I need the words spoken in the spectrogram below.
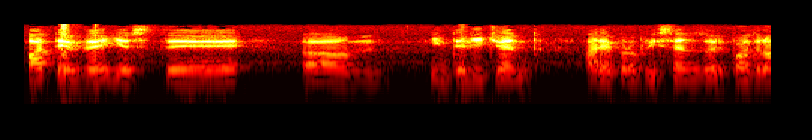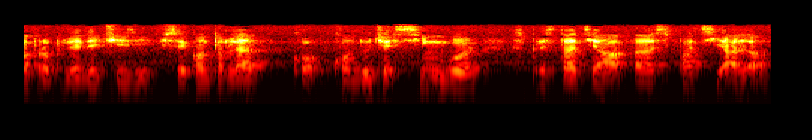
ATV este um, inteligent, are proprii senzori, poate lua propriile decizii și se controlează, co- conduce singur spre stația uh, spațială,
